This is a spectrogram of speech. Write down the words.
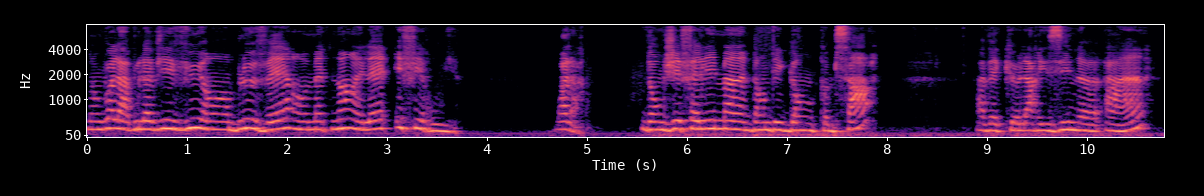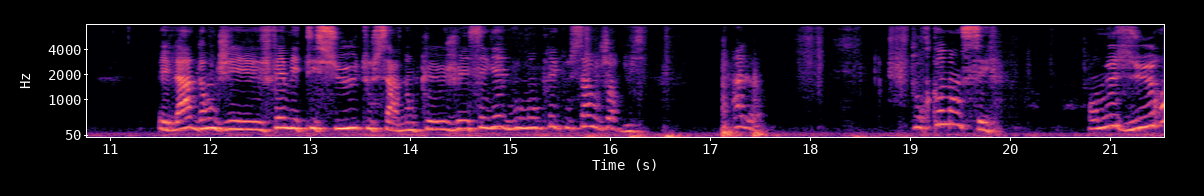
Donc voilà, vous l'aviez vu en bleu-vert, maintenant elle est efferouille. Voilà. Donc j'ai fait les mains dans des gants comme ça, avec euh, la résine A1. Et là, donc, j'ai fait mes tissus, tout ça. Donc, je vais essayer de vous montrer tout ça aujourd'hui. Alors, pour commencer, on mesure,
